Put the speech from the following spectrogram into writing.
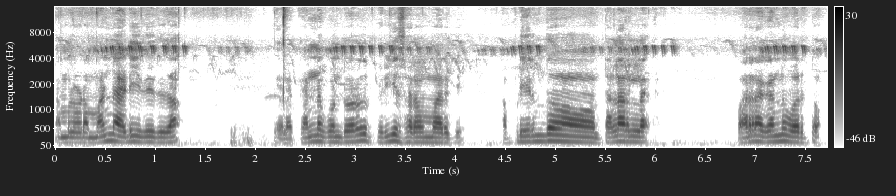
நம்மளோட மண் அடி இது இதுதான். இதில் கண்ணை கொண்டு வர்றது பெரிய சிரமமாக இருக்குது அப்படி இருந்தும் தளரல. வர்ற கன்று வருத்தம்.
